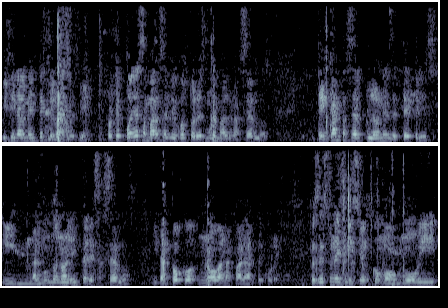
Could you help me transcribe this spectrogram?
Y finalmente que lo haces bien. Porque puedes amar hacer videojuegos, pero es muy malo en hacerlos. Te encanta hacer clones de Tetris y al mundo no le interesa hacerlos y tampoco no van a pagarte por ello. Entonces es una definición como muy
